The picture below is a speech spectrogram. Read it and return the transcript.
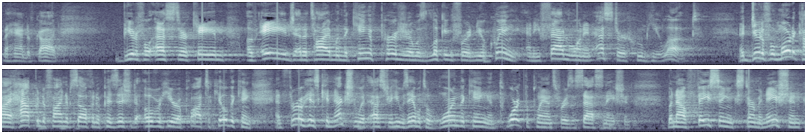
the hand of God. Beautiful Esther came of age at a time when the king of Persia was looking for a new queen, and he found one in Esther whom he loved. And dutiful Mordecai happened to find himself in a position to overhear a plot to kill the king. And through his connection with Esther, he was able to warn the king and thwart the plans for his assassination. But now, facing extermination,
